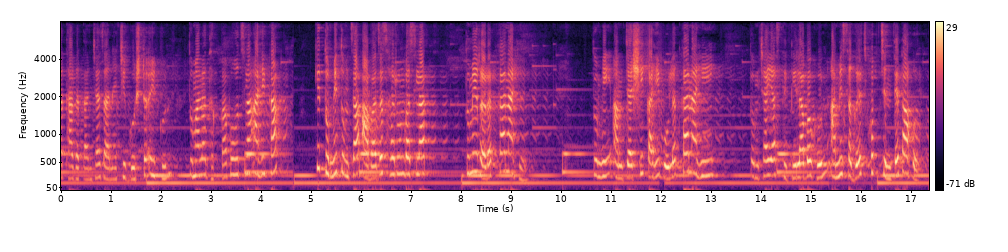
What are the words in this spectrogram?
तथागतांच्या जाण्याची गोष्ट ऐकून तुम्हाला धक्का पोहोचला आहे का? की तुम्ही तुमचा आवाजच हरून बसलात? तुम्ही रडत का नाही? तुम्ही आमच्याशी काही बोलत का नाही? तुमच्या या स्थितीला बघून आम्ही सगळेच खूप चिंतेत आहोत.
